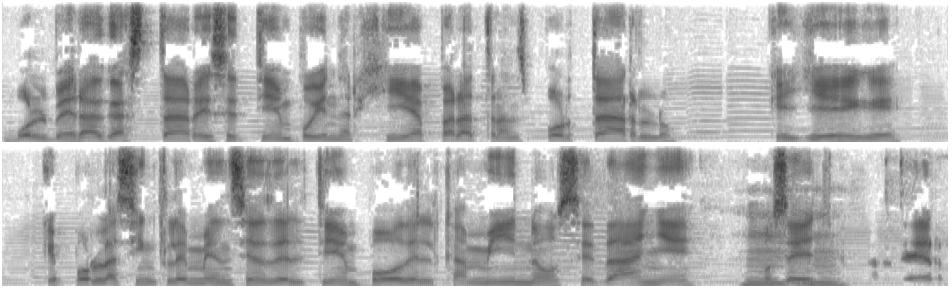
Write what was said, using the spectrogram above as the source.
volver a gastar ese tiempo y energía para transportarlo, que llegue, que por las inclemencias del tiempo o del camino se dañe o se eche a perder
